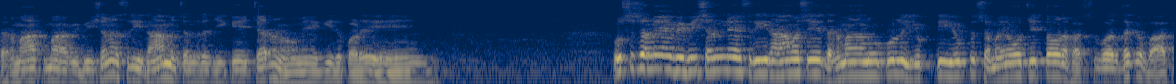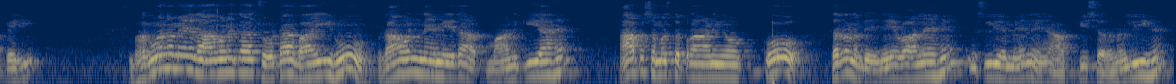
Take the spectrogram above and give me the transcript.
धर्मात्मा विभीषण श्री रामचंद्र जी के चरणों में गिर पड़े। उस समय विभीषण ने श्री राम से धर्मानुकूल युक्ति युक्त समयोचित और हर्षवर्धक बात कही। भगवान, मैं रावण का छोटा भाई हूँ। रावण ने मेरा अपमान किया है। आप समस्त प्राणियों को शरण देने वाले हैं, इसलिए मैंने आपकी शरण ली है।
